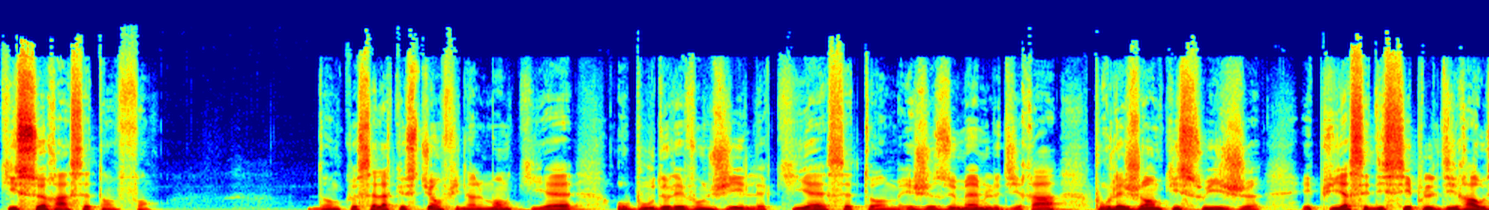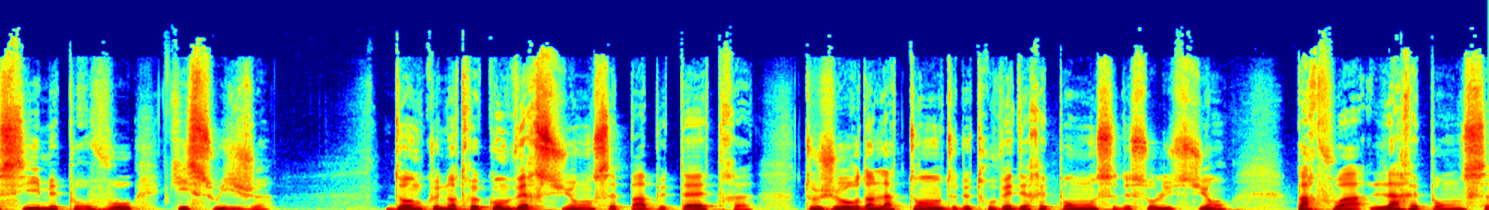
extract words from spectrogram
Qui sera cet enfant? Donc c'est la question finalement qui est au bout de l'évangile, qui est cet homme? Et Jésus même le dira pour les gens, qui suis-je? Et puis à ses disciples, il dira aussi, mais pour vous, qui suis-je? Donc notre conversion, c'est pas peut-être toujours dans l'attente de trouver des réponses, des solutions. Parfois, la réponse,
